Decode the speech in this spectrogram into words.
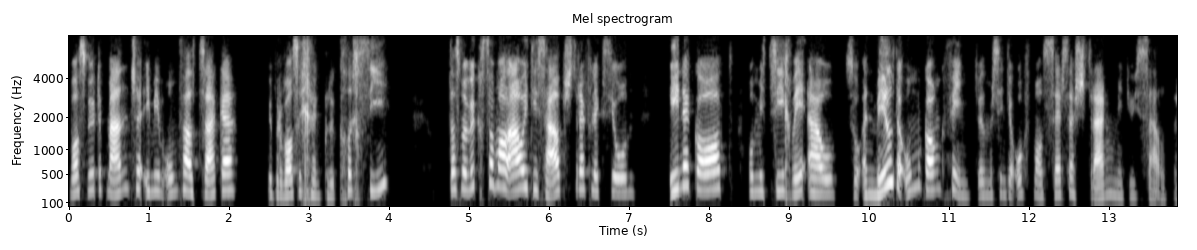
was würden Menschen in meinem Umfeld sagen, über was ich glücklich sein kann? Dass man wirklich so mal auch in die Selbstreflexion hineingeht und mit sich wie auch so einen milden Umgang findet, weil wir sind ja oftmals sehr, sehr streng mit uns selber.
